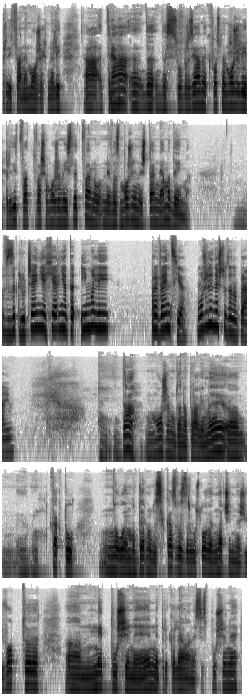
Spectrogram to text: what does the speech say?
преди това не можех, нали? А, трябва да, да се съобразяваме какво сме можели и преди това, това ще можем и след това, но невъзможни неща няма да има. В заключение, хернията има ли превенция? Може ли нещо да направим? Да, можем да направим. Както много е модерно да се казва, здравословен начин на живот не пушене, не прекаляване с пушене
